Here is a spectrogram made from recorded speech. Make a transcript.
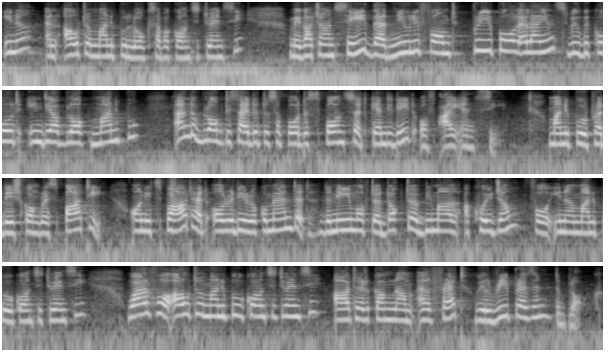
inner and outer Manipur Lok Sabha constituency. Megachand said that newly formed pre-poll alliance will be called India Bloc Manipur and the bloc decided to support the sponsored candidate of INC. Manipur Pradesh Congress Party, on its part, had already recommended the name of the Dr. Bimol Akoijam for Inner Manipur constituency, while for Outer Manipur constituency, Arthur Kanngam Alfred will represent the bloc.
